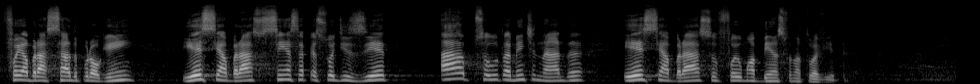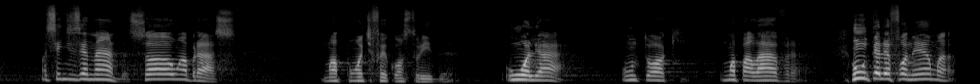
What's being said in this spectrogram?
foi abraçado por alguém e esse abraço, sem essa pessoa dizer absolutamente nada, esse abraço foi uma benção na tua vida? Mas sem dizer nada, só um abraço. Uma ponte foi construída. Um olhar, um toque, uma palavra, um telefonema.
